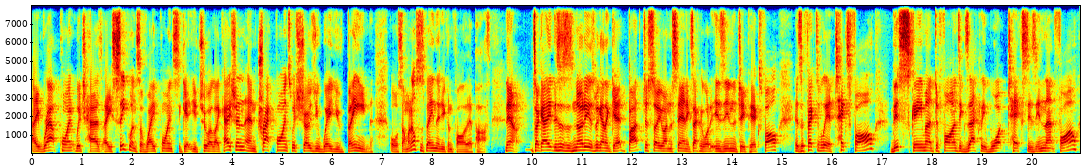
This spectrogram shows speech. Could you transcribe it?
a route point, which has a sequence of waypoints to get you to a location, and track points, which shows you where you've been or someone else has been, then you can follow their path. Now, it's okay, this is as nerdy as we're gonna get, but just so you understand exactly what is in the GPX file, is effectively a text file. This schema defines exactly what text is in that file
